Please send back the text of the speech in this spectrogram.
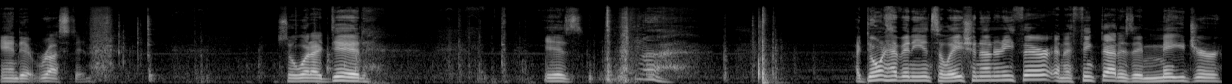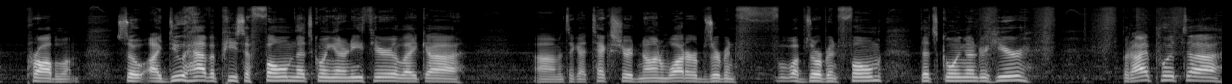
and it rusted. So what I did is I don't have any insulation underneath there, and I think that is a major problem. So I do have a piece of foam that's going underneath here, like uh, um, it's like a textured non-water absorbent absorbent foam that's going under here. But I put uh,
